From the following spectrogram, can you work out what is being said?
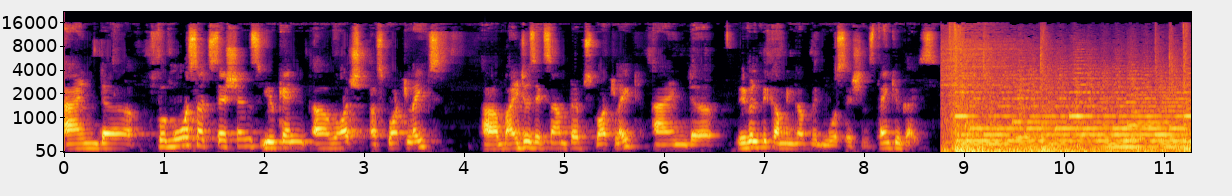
And uh, for more such sessions, you can uh, watch uh, Spotlights, uh, Byju's Exam Prep Spotlight, and uh, we will be coming up with more sessions. Thank you, guys. Música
